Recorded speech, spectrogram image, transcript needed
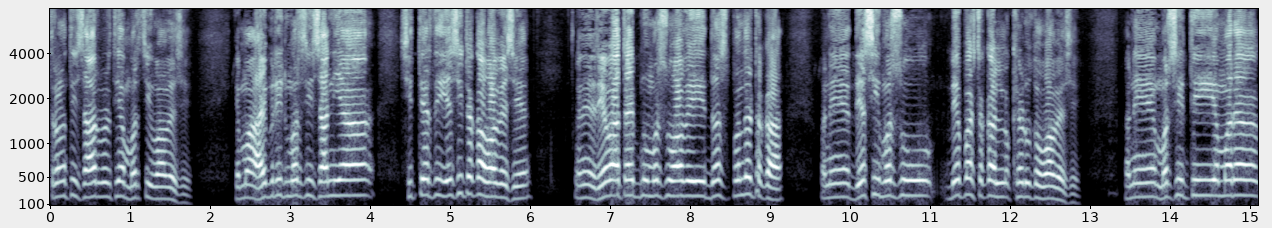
ત્રણથી ચાર વર્ષથી આ મરચી વાવે છે. એમાં હાઇબ્રિડ મરચી સાનિયા સિત્તેરથી એંસી ટકા વાવે છે. અને રેવા ટાઈપનું મરચું આવે એ દસ પંદર ટકા. અને દેશી મરસું બે પાંચ ટકા ખેડૂતો વાવે છે. અને મરસીથી અમારા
